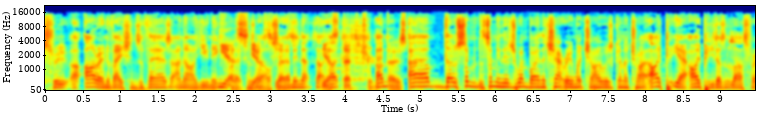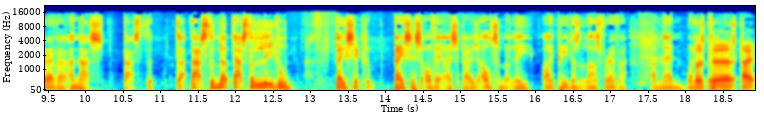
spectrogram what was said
true uh, are innovations of theirs and are unique yes, products as yes, well. Yes. So I mean, that, that, yes, that's true. Um, that is true. Uh, there was some, something that just went by in the chat room, which I was going to try. IP, yeah, IP doesn't last forever, and that's that's the that, that's the that's the legal basic basis of it, I suppose. Ultimately, IP doesn't last forever, and then when but, it's gone, uh, it's gone. I,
